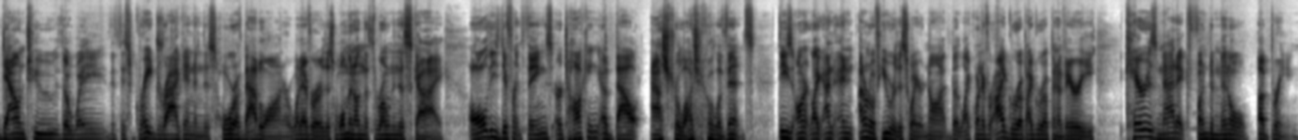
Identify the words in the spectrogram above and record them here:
down to the way that this great dragon and this whore of Babylon or whatever, this woman on the throne in the sky, all these different things are talking about astrological events. These aren't like, and, and I don't know if you were this way or not, but like whenever I grew up, I grew up in a very charismatic, fundamental upbringing.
